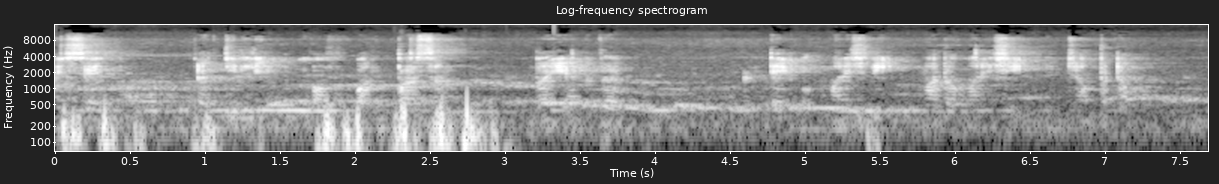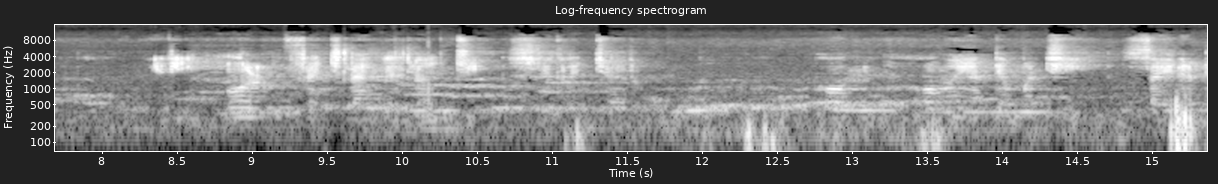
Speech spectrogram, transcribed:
He said of killing person by person అంటే ఒక మనిషిని మరో మనిషి చంపటం ఇది ఓల్డ్ ఫ్రెంచ్ లాంగ్వేజ్ నుంచి స్వీకరించారు హోమి హోమి అంటే మనిషి సైడ్ అంటే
